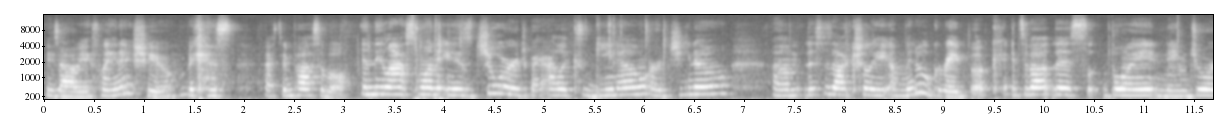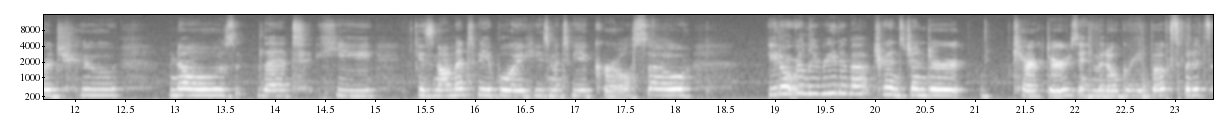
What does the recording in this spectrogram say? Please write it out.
is obviously an issue because that's impossible. And the last one is George by Alex Gino or Gino. Um, this is actually a middle grade book. It's about this boy named George who knows that he is not meant to be a boy, he's meant to be a girl. So you don't really read about transgender characters in middle grade books, but it's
